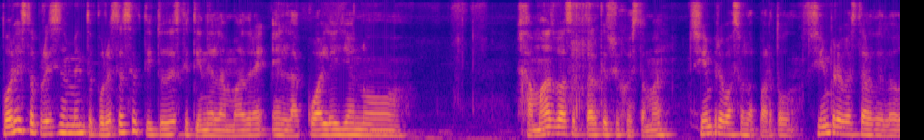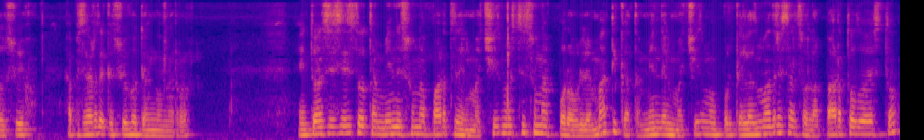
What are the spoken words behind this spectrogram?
Por esto, precisamente, por estas actitudes que tiene la madre en la cual ella no, jamás va a aceptar que su hijo está mal. Siempre va a solapar todo. Siempre va a estar del lado de su hijo, a pesar de que su hijo tenga un error. Entonces esto también es una parte del machismo. Esta es una problemática también del machismo, porque las madres al solapar todo esto,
